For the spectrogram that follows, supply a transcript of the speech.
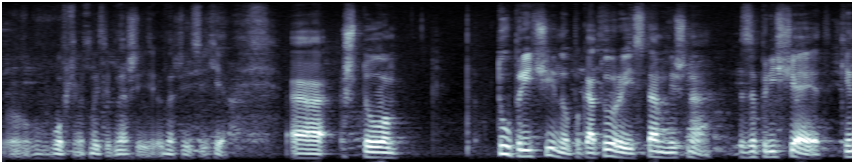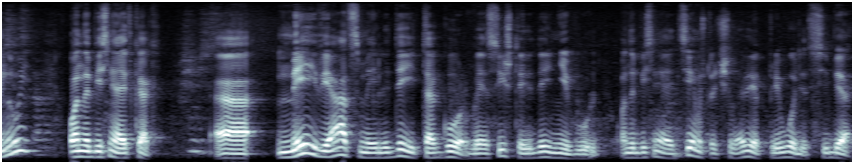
в общем смысле, в нашей, в нашей стихе, э, что ту причину, по которой Стам Мишна запрещает кинуй, он объясняет как? Э, Мей виацме или тагор, весишта или невуль. Он объясняет тем, что человек приводит себя Э,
